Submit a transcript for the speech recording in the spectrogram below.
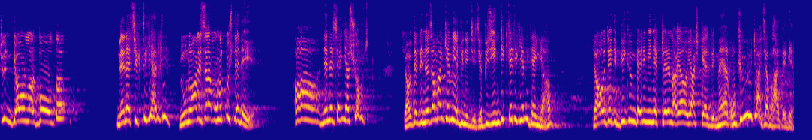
Tüm gavurlar boğuldu. Nene çıktı geldi. Nuh Aleyhisselam unutmuş neneyi. Aa nene sen yaşıyor musun? Ya dedi ne zaman gemiye bineceğiz ya? Biz indik dedi gemiden ya. Ya o dedi bir gün benim ineklerin ayağı yaş geldi. Meğer o gün müydü acaba dedi.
